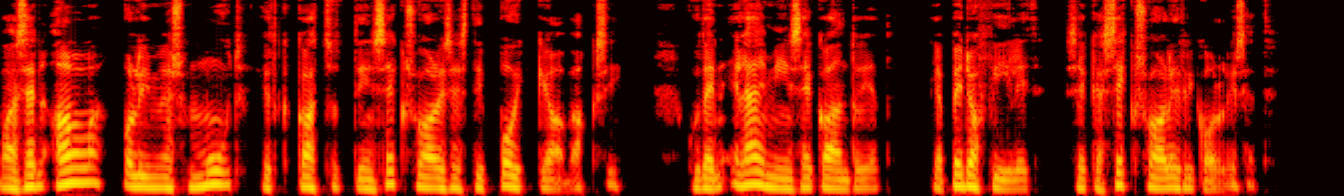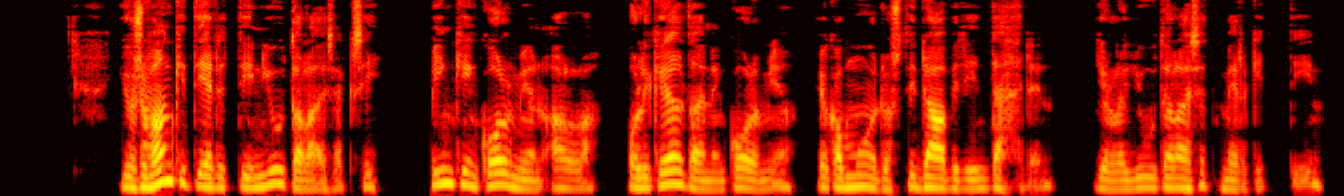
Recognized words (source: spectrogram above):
vaan sen alla oli myös muut, jotka katsottiin seksuaalisesti poikkeavaksi, kuten eläimiin sekaantujat ja pedofiilit sekä seksuaalirikolliset. Jos vanki tiedettiin juutalaiseksi, pinkin kolmion alla oli keltainen kolmio, joka muodosti Davidin tähden, jolla juutalaiset merkittiin.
